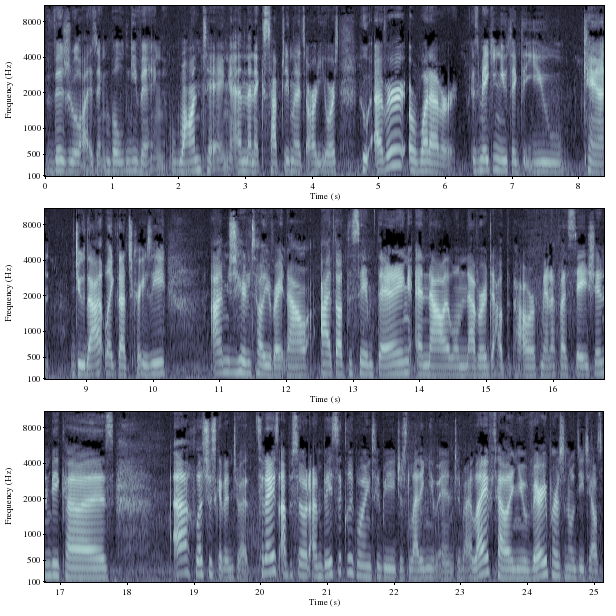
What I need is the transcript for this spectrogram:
visualizing, believing, wanting, and then accepting that it's already yours, whoever or whatever is making you think that you can't do that, like that's crazy. I'm just here to tell you right now, I thought the same thing, and now I will never doubt the power of manifestation because. Uh, let's just get into it. Today's episode, I'm basically going to be just letting you into my life, telling you very personal details,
